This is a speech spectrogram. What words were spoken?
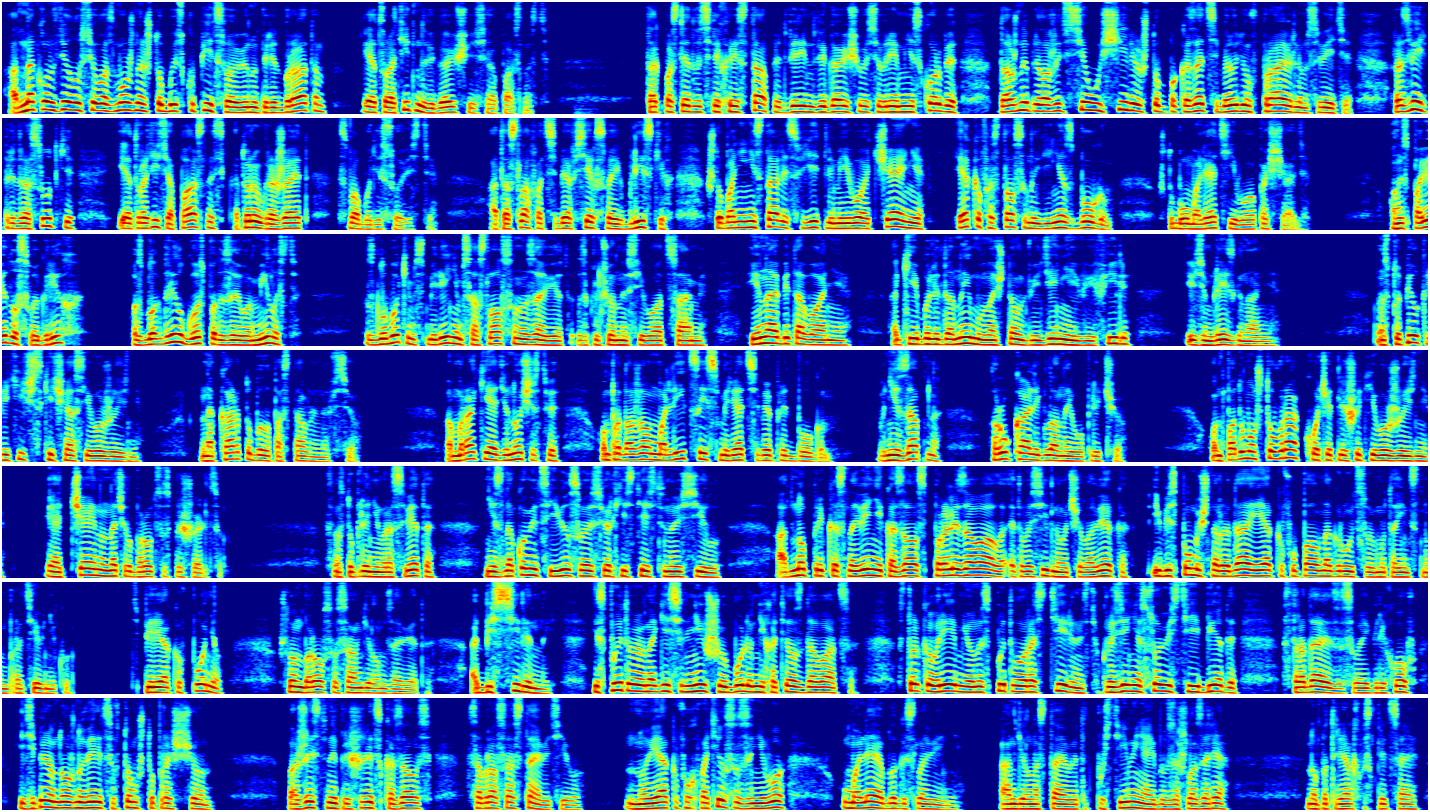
Однако он сделал все возможное, чтобы искупить свою вину перед братом и отвратить надвигающуюся опасность. Так последователи Христа в преддверии надвигающегося времени скорби должны приложить все усилия, чтобы показать себя людям в правильном свете, развеять предрассудки и отвратить опасность, которая угрожает свободе совести. Отослав от себя всех своих близких, чтобы они не стали свидетелями его отчаяния, Иаков остался наедине с Богом, чтобы умолять его о пощаде. Он исповедал свой грех, возблагодарил Господа за его милость, с глубоким смирением сослался на завет, заключенный с его отцами – и на обетования, какие были даны ему в ночном видении в Вифиле и в земле изгнания. Наступил критический час его жизни. На карту было поставлено все. Во мраке и одиночестве он продолжал молиться и смирять себя пред Богом. Внезапно рука легла на его плечо. Он подумал, что враг хочет лишить его жизни, и отчаянно начал бороться с пришельцем. С наступлением рассвета незнакомец явил свою сверхъестественную силу, Одно прикосновение, казалось, парализовало этого сильного человека, и беспомощно рыдая, Яков упал на грудь своему таинственному противнику. Теперь Яков понял, что он боролся с ангелом Завета. Обессиленный, испытывая в ноге сильнейшую боль, он не хотел сдаваться. Столько времени он испытывал растерянность, угрызение совести и беды, страдая из-за своих грехов, и теперь он должен увериться в том, что прощен. Божественный пришелец, казалось, собрался оставить его. Но Яков ухватился за него, умоляя благословения. Ангел настаивает «Отпусти меня, ибо взошла заря». Но патриарх восклицает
